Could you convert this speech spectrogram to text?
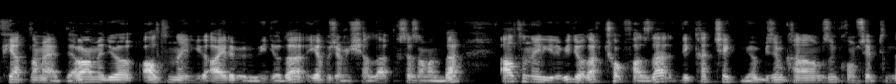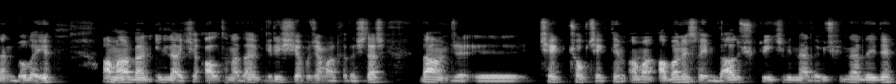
fiyatlamaya devam ediyor. Altınla ilgili ayrı bir videoda yapacağım inşallah kısa zamanda. Altınla ilgili videolar çok fazla dikkat çekmiyor. Bizim kanalımızın konseptinden dolayı. Ama ben illaki altına da giriş yapacağım arkadaşlar. Daha önce e, çek çok çektim ama abone sayım daha düşüktü. 2000'lerde 3000'lerdeydi.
